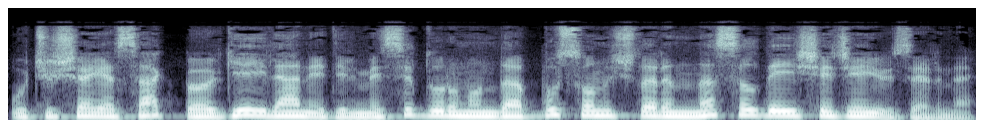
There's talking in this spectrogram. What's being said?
uçuşa yasak bölge ilan edilmesi durumunda bu sonuçların nasıl değişeceği üzerine.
